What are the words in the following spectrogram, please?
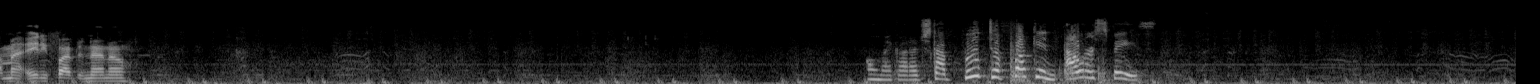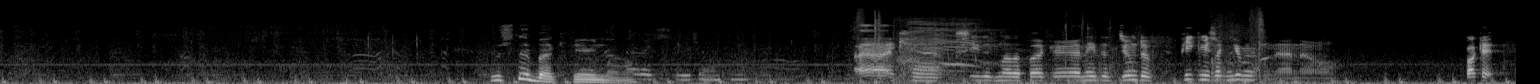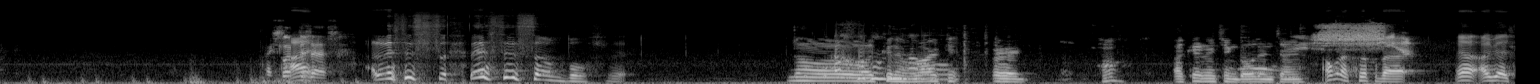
I'm at 85 to nano. Oh my god, I just got booped to fucking outer space. We're still back here now. That was a huge one. I I can't see this motherfucker. I need this Doom to peek me so I can give him. Nah, no. Fuck it. I slept his ass. This is this is some bullshit. No, Oh, I couldn't no. rock it. Or, huh? I couldn't reach in golden time. I'm gonna clip that. Yeah, I got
